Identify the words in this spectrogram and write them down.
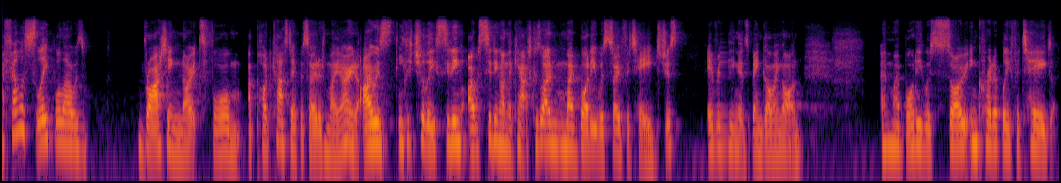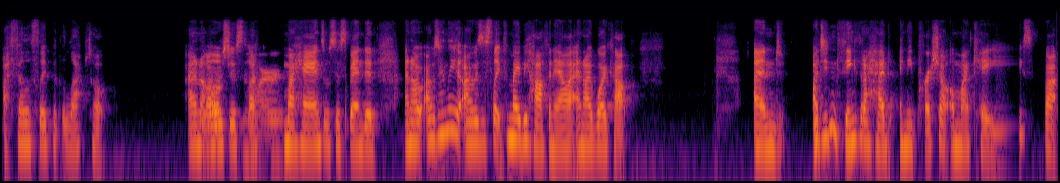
I fell asleep while I was writing notes for a podcast episode of my own. I was literally sitting, I was sitting on the couch because my body was so fatigued, just everything that's been going on and my body was so incredibly fatigued. I fell asleep at the laptop. And I Oh, was just like, my hands were suspended. And I, I was only, I was asleep for maybe half an hour and I woke up and I didn't think that I had any pressure on my keys, but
